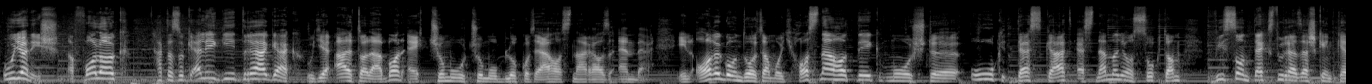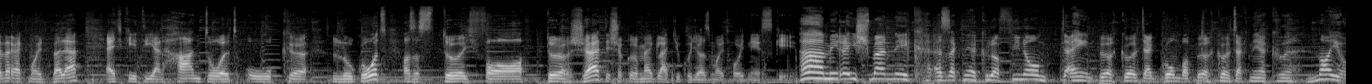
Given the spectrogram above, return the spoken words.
Ugyanis a falak Hát azok eléggé drágák, ugye általában egy csomó-csomó blokkot elhasznál rá az ember. Én arra gondoltam, hogy használhatnék most uh, ók deszkát, ezt nem nagyon szoktam, viszont texturázásként keverek majd bele egy-két ilyen hántolt ók logót, azaz tölgyfa törzset, és akkor meglátjuk, hogy az majd hogy néz ki. Há, mire is mennék ezek nélkül a finom tehén pörköltek, gomba pörköltek nélkül? Na jó,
